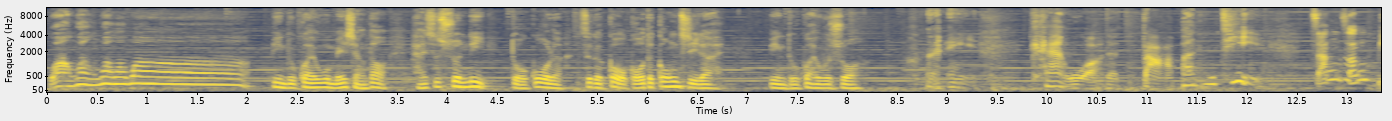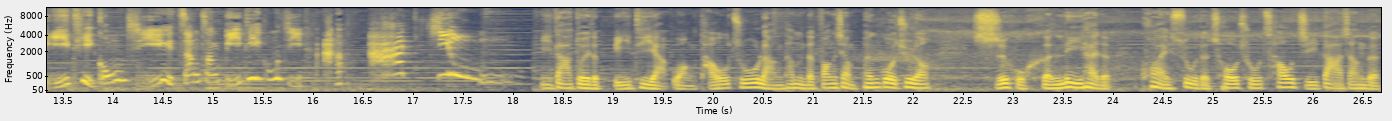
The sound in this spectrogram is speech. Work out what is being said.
汪汪汪汪汪！病毒怪物没想到还是顺利躲过了这个狗狗的攻击了。病毒怪物说：“嘿嘿，看我的大喷嚏，脏脏鼻涕攻击，脏脏鼻涕攻击！啊啾！一大堆的鼻涕啊，往桃猪狼他们的方向喷过去喽。石虎很厉害的。”快速的抽出超级大张的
